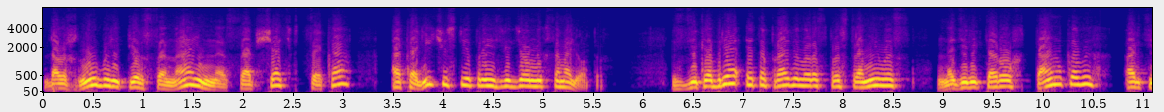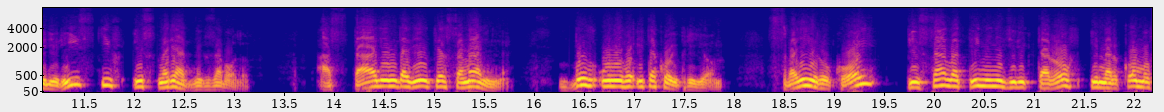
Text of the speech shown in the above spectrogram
должны были персонально сообщать в ЦК о количестве произведенных самолетов. С декабря это правило распространилось на директоров танковых, артиллерийских и снарядных заводов. А Сталин давил персонально. Был у него и такой прием. Своей рукой писал от имени директоров и наркомов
